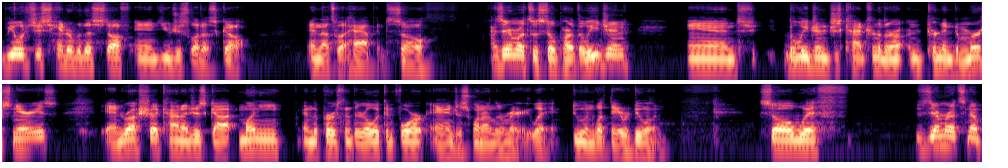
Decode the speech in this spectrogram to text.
we'll just hand over this stuff and you just let us go, and that's what happened. So Zermowitz was still part of the Legion, and the Legion just kind of turned, their, turned into mercenaries, and Russia kind of just got money and the person that they were looking for and just went on their merry way, doing what they were doing. So with Zimmerits now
